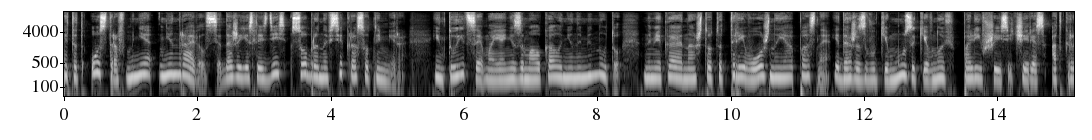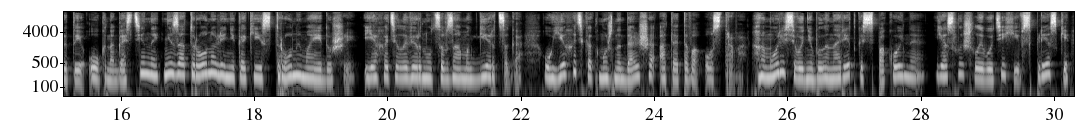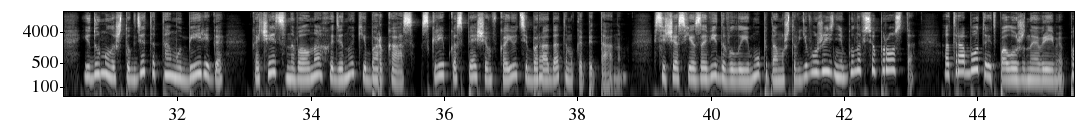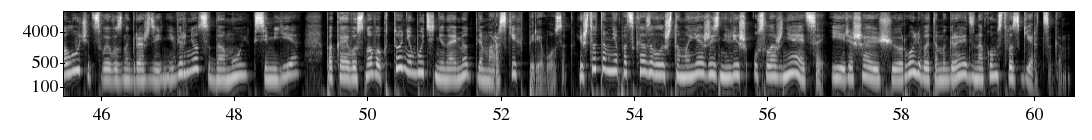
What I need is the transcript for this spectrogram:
Этот остров мне не нравился, даже если здесь собраны все красоты мира – Интуиция моя не замолкала ни на минуту, намекая на что-то тревожное и опасное, и даже звуки музыки, вновь полившиеся через открытые окна гостиной, не затронули никакие струны моей души. Я хотела вернуться в замок герцога, уехать как можно дальше от этого острова. А море сегодня было на редкость спокойное. Я слышала его тихие всплески и думала, что где-то там у берега качается на волнах одинокий баркас с крепко спящим в каюте бородатым капитаном. Сейчас я завидовала ему, потому что в его жизни было все просто. Отработает положенное время, получит свое вознаграждение и вернется домой, к семье, пока его снова кто-нибудь не наймет для морских перевозок. И что-то мне подсказывало, что моя жизнь лишь усложняется, и решающую роль в этом играет знакомство с герцогом.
